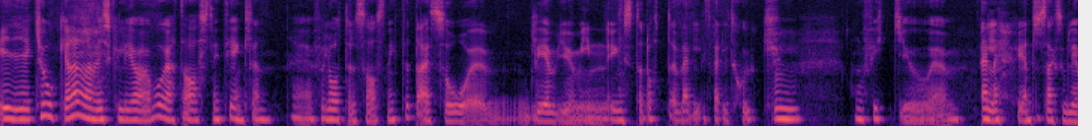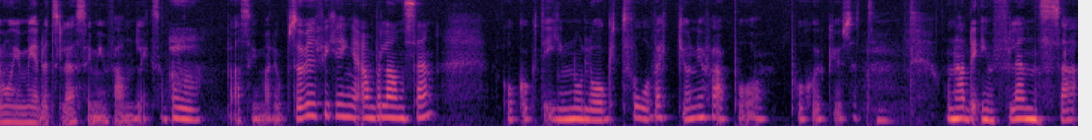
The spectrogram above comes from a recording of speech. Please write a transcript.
i krokarna när vi skulle göra vårt avsnitt egentligen, eh, förlåtelseavsnittet där, så eh, blev ju min yngsta dotter väldigt, väldigt sjuk. Mm. Hon fick ju, eh, eller rent ut sagt så blev hon ju medvetslös i min famn liksom. Ja. bara simmade ihop. Så vi fick ringa ambulansen och åkte in och låg två veckor ungefär på, på sjukhuset. Mm. Hon hade influensa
